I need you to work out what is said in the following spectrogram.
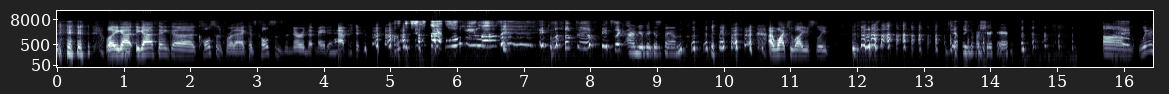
well, you got you gotta thank uh, Coulson for that because Coulson's the nerd that made it happen. oh. Oh, he loves. Him. He loved him. He's like, I'm your biggest fan. I watch you while you sleep. Gently brush your hair. um, Winter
